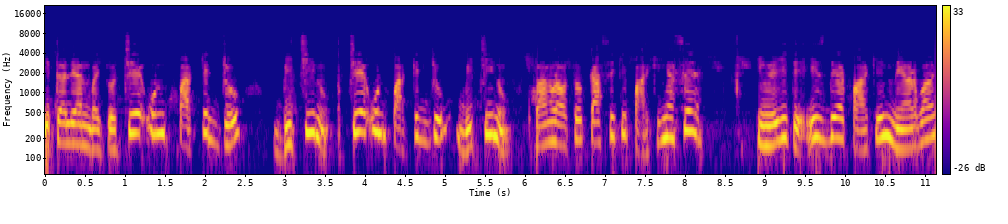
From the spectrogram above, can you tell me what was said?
Italian বাক্য চে উন পার্কেজ্জো বিচিনু, চে উন পার্কেজ্জো বিচিনু। বাংলা অর্থ কাছে কি পার্কিং আছে? ইংরেজিতে is there parking nearby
